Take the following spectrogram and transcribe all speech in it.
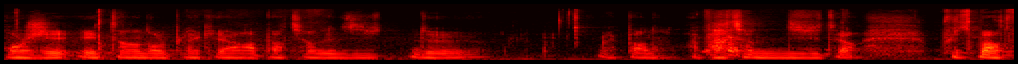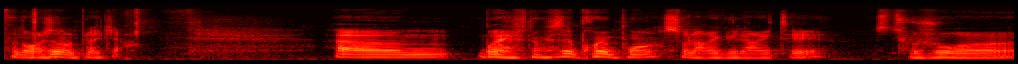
rangé, éteint dans le placard à partir de, de pardon, à partir de 18h, plus de smartphone rangé dans le placard. Euh, bref, donc c'est le premier point sur la régularité. C'est toujours euh, euh,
